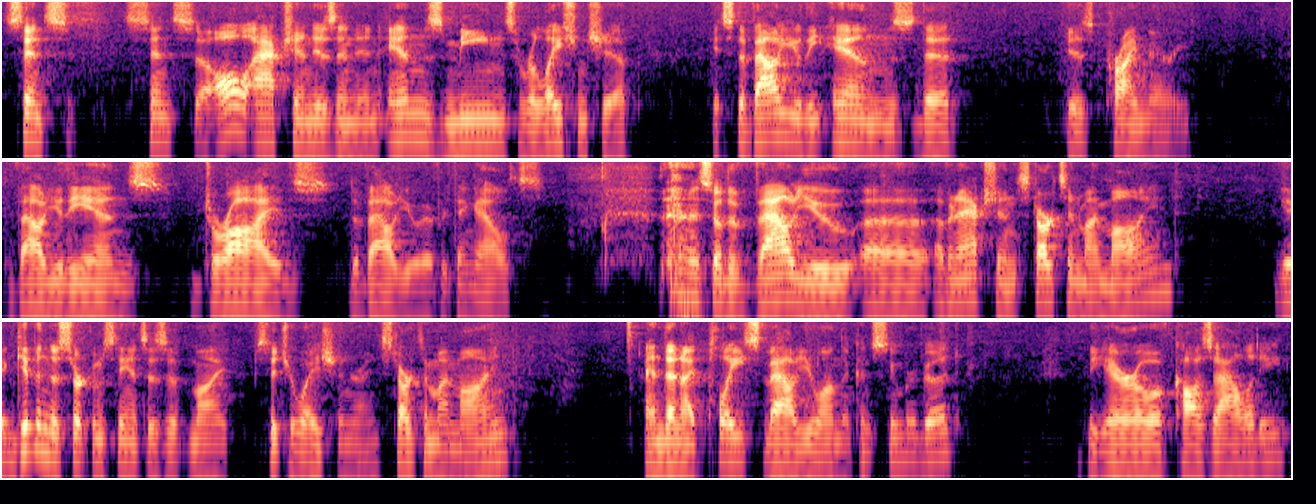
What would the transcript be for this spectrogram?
Since, since uh, all action is in an ends means relationship, it's the value of the ends that is primary. The value of the ends drives the value of everything else. so the value uh, of an action starts in my mind, given the circumstances of my situation, right? It starts in my mind, and then I place value on the consumer good, the arrow of causality,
